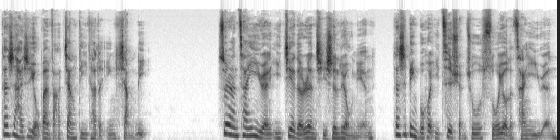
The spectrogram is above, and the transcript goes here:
但是还是有办法降低它的影响力。虽然参议员一届的任期是六年，但是并不会一次选出所有的参议员，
